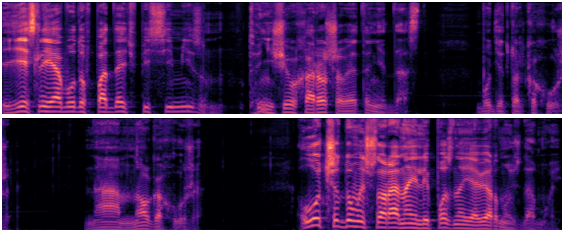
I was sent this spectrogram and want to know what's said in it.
Если я буду впадать в пессимизм, то ничего хорошего это не даст. Будет только хуже. Намного хуже. Лучше думать, что рано или поздно я вернусь домой,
